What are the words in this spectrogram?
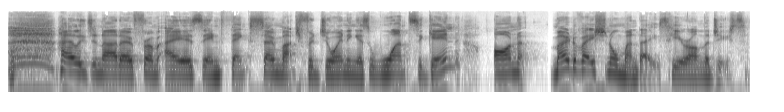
Hayley Donato from ASN, thanks so much for joining us once again on Motivational Mondays here on The Juice.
